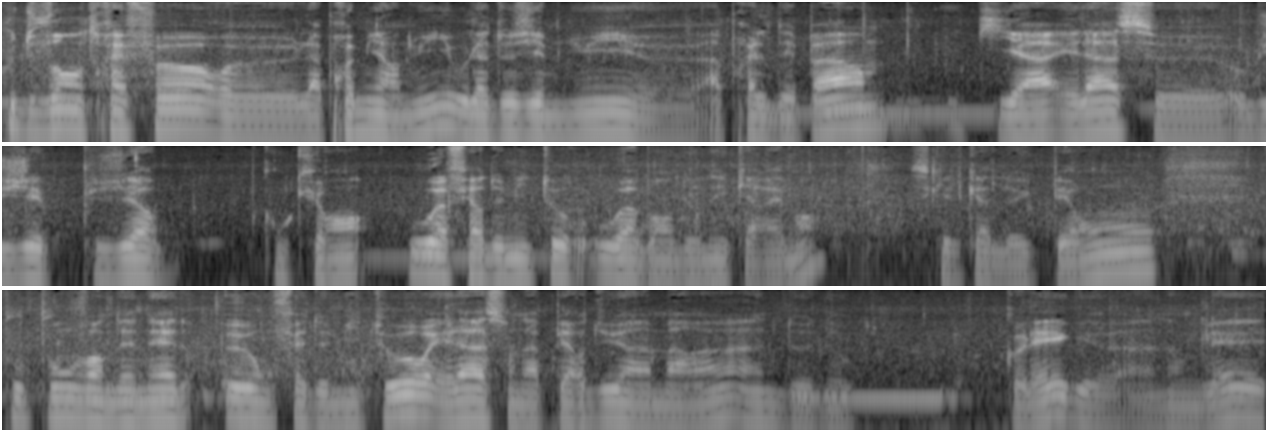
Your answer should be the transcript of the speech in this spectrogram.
coup de vent très fort la première nuit ou la deuxième nuit après le départ, qui a hélas obligé plusieurs concurrents ou à faire demi-tour ou à abandonner carrément ce qui est le cas de Loïc Perron. Poupon, Vandened, eux ont fait demi-tour. Là, on a perdu un marin, un de nos collègues, un anglais,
